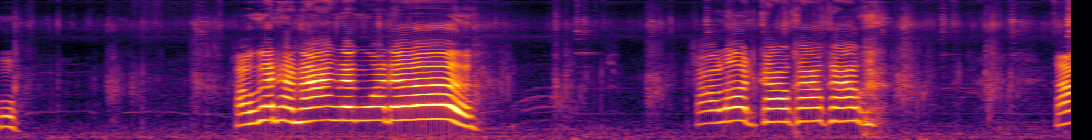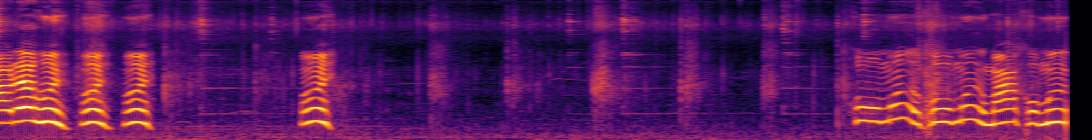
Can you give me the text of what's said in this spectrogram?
โอ้เขาเพื่อนเท่านางเด้องัวเด้อ ข้าวโลดข้าวข้าวข้าวข้าวเด้อหุยหุยหุยหุยคู่มือคู่มือมาคู่มือ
